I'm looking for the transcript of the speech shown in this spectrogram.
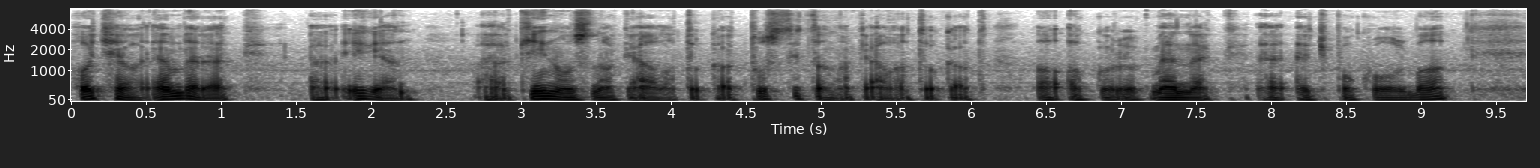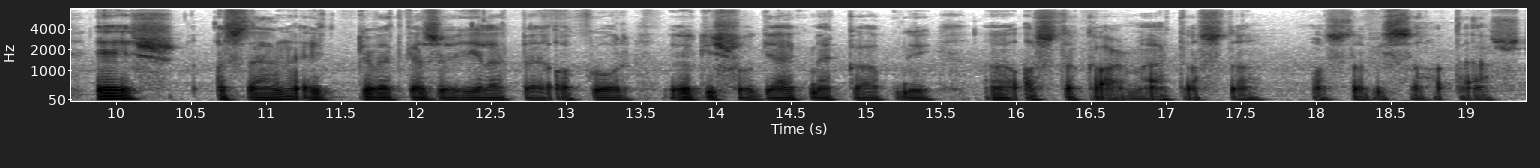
hogyha emberek, igen, kínoznak állatokat, pusztítanak állatokat, akkor ők mennek e, egy pokolba, és aztán egy következő életben akkor ők is fogják megkapni azt a karmát, azt a, azt a visszahatást.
